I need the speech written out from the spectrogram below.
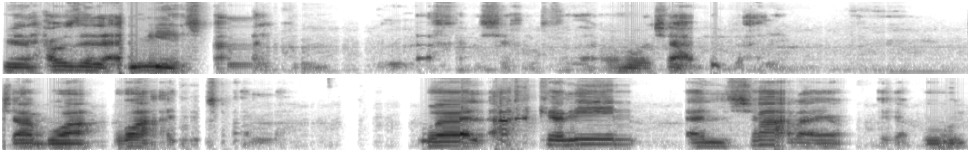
من الحوزة العلمية إن شاء الله يكون الأخ الشيخ مرتضى وهو شاب عليه شاب واعد إن شاء الله. والأخ كريم الشاعر يقول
